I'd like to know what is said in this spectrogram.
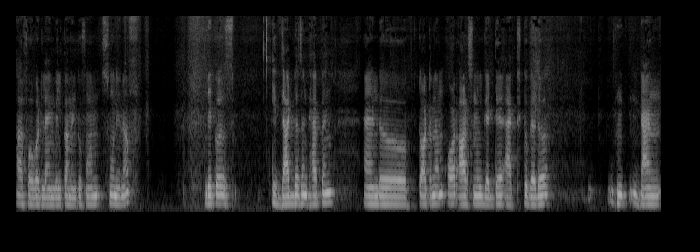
our forward line will come into form soon enough. Because if that doesn't happen and uh, Tottenham or Arsenal get their act together then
